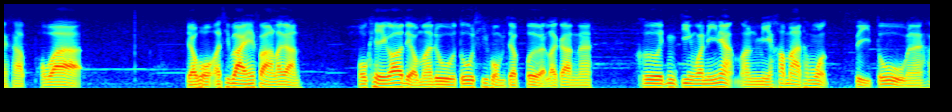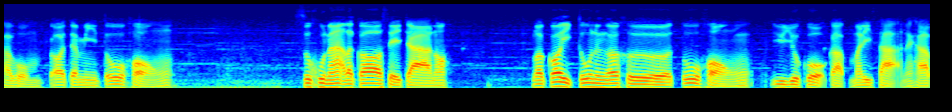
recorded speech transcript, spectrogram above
นะครับ เพราะว่า เดี๋ยวผมอธิบายให้ฟังแล้วกัน โอเคก็เดี๋ยวมาดูตู้ที่ผมจะเปิดแล้วกันนะ คือจริง ๆ วันนี้เนี่ยมันมีเข้ามาทั้งหมด 4 ตู้นะครับผมก็จะมีตู้ของสุคุนะแล้วก็เซจาเนาะ แล้วก็อีกตู้หนึ่งก็คือตู้ของยูยูโกะกับมาริสะนะครับ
